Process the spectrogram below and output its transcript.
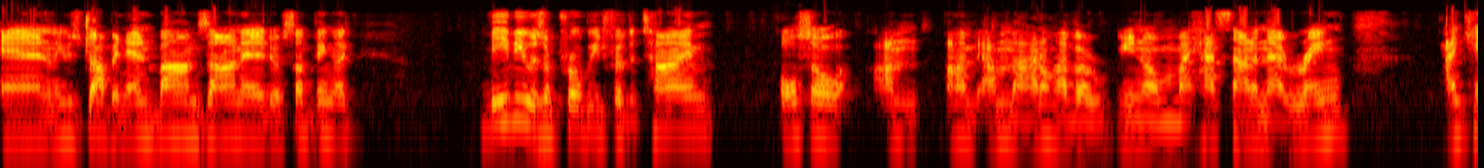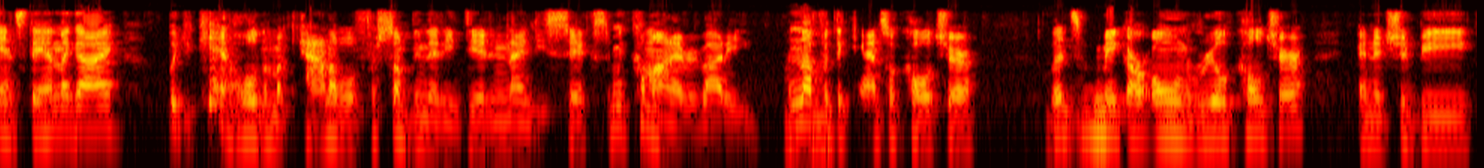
and he was dropping n bombs on it or something like. Maybe it was appropriate for the time. Also, I'm I'm I'm not. I don't have a you know my hat's not in that ring. I can't stand the guy, but you can't hold him accountable for something that he did in 96. I mean, come on, everybody. Enough with the cancel culture. Let's make our own real culture. And it should be,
